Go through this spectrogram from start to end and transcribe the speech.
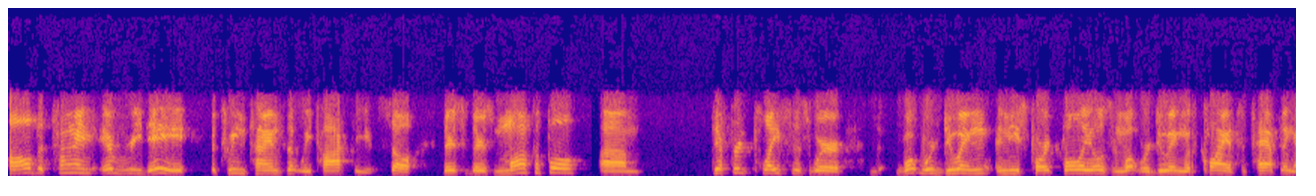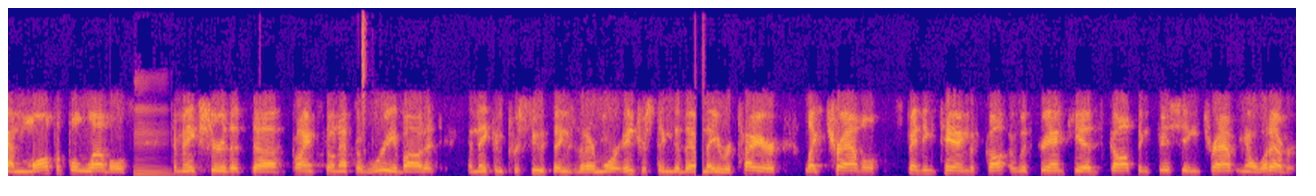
all the time, every day between times that we talk to you. So there's there's multiple um, different places where what we're doing in these portfolios and what we're doing with clients, it's happening on multiple levels mm. to make sure that uh, clients don't have to worry about it and they can pursue things that are more interesting to them. They retire, like travel, spending time with with grandkids, golfing, fishing, travel, you know, whatever,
